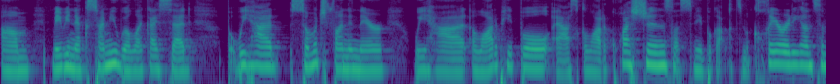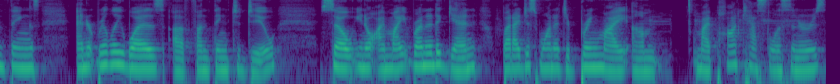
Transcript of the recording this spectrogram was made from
um, maybe next time you will, like I said. But we had so much fun in there. We had a lot of people ask a lot of questions. Some people got some clarity on some things, and it really was a fun thing to do. So, you know, I might run it again, but I just wanted to bring my um, my podcast listeners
